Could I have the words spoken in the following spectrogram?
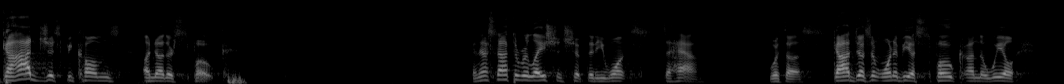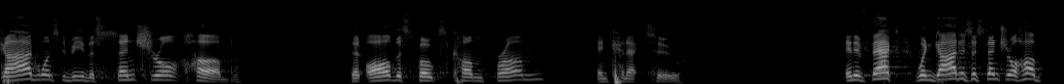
God just becomes another spoke. And that's not the relationship that he wants to have with us. God doesn't want to be a spoke on the wheel. God wants to be the central hub that all the spokes come from and connect to. And in fact, when God is a central hub,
